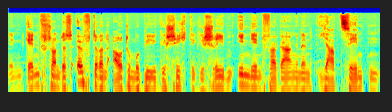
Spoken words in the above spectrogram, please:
in Genf schon des Öfteren Automobilgeschichte geschrieben in den vergangenen Jahrzehnten.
